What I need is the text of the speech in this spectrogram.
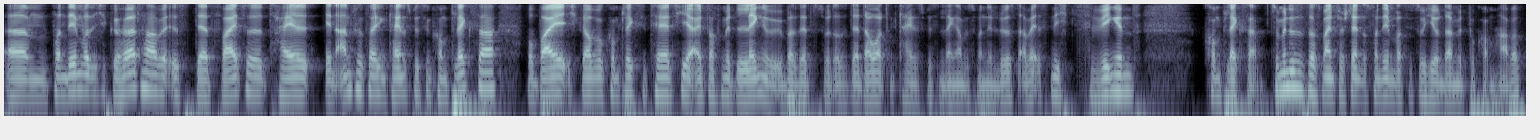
Ähm, von dem, was ich gehört habe, ist der zweite Teil in Anführungszeichen ein kleines bisschen komplexer, wobei ich glaube, Komplexität hier einfach mit Länge übersetzt wird. Also der dauert ein kleines bisschen länger, bis man den löst, aber ist nicht zwingend komplexer. Zumindest ist das mein Verständnis von dem, was ich so hier und da mitbekommen habe.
